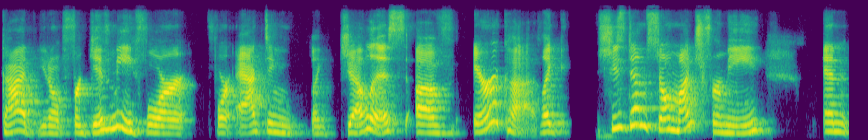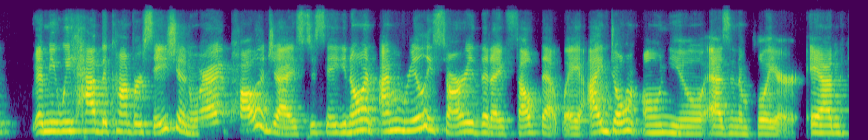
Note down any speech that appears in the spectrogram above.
god you know forgive me for for acting like jealous of erica. Like she's done so much for me and I mean, we had the conversation where I apologized to say, you know what, I'm really sorry that I felt that way. I don't own you as an employer. And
